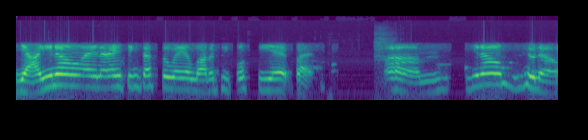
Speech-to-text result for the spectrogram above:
Yeah, you know, and I think that's the way a lot of people see it, but um, you know, who knows?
